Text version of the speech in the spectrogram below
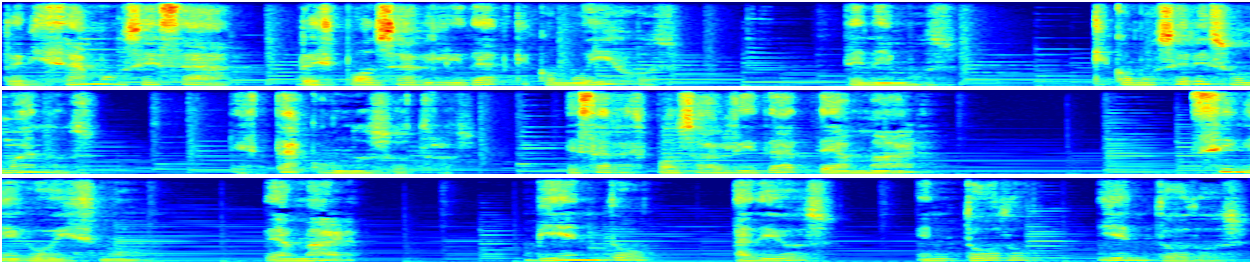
Revisamos esa responsabilidad que como hijos tenemos, que como seres humanos está con nosotros esa responsabilidad de amar sin egoísmo, de amar viendo a Dios en todo y en todos,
